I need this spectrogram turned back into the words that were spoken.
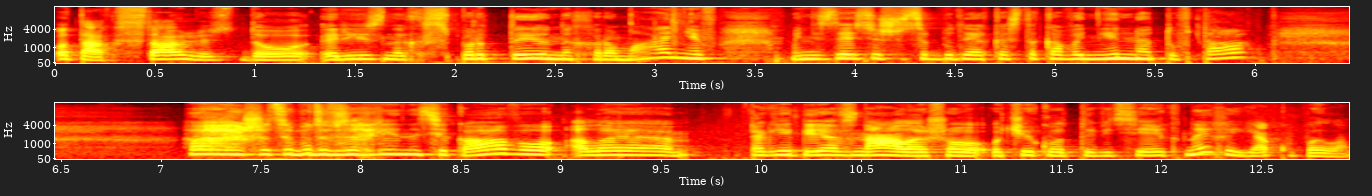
Отак ставлюсь до різних спортивних романів. Мені здається, що це буде якась така ванільна туфта, що це буде взагалі не цікаво, але так як я знала, що очікувати від цієї книги, я купила.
